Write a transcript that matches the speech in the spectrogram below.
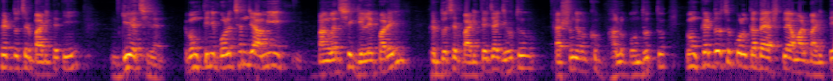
ফেরদোসের বাড়িতে তিনি গিয়েছিলেন। এবং তিনি বলেছেন যে, আমি বাংলাদেশে গেলে পারেই ফেরদোসের বাড়িতে যাই, যেহেতু তার সঙ্গে আমার খুব ভালো বন্ধুত্ব এবং ফেরদৌসও কলকাতায় আসলে আমার বাড়িতে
